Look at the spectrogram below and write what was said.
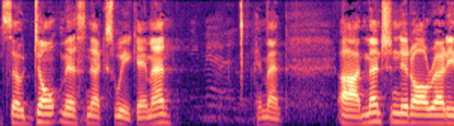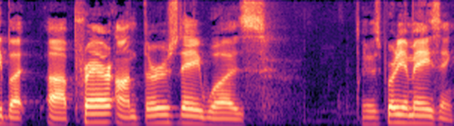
So don't miss next week. Amen? Amen. Amen. Uh, I mentioned it already, but uh, prayer on Thursday was it was pretty amazing.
